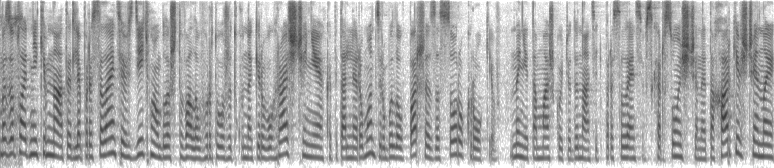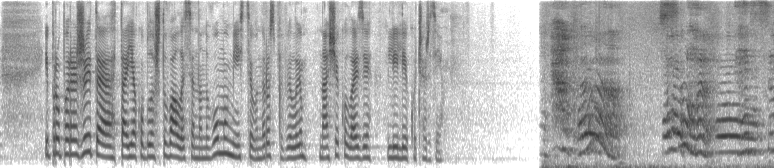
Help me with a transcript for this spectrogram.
Безоплатні кімнати для переселенців з дітьми облаштували в гуртожитку на Кіровоградщині. Капітальний ремонт зробили вперше за 40 років. Нині там мешкають 11 переселенців з Херсонщини та Харківщини. І про пережите та як облаштувалися на новому місці вони розповіли нашій колезі Лілії Кочерзі. Все,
